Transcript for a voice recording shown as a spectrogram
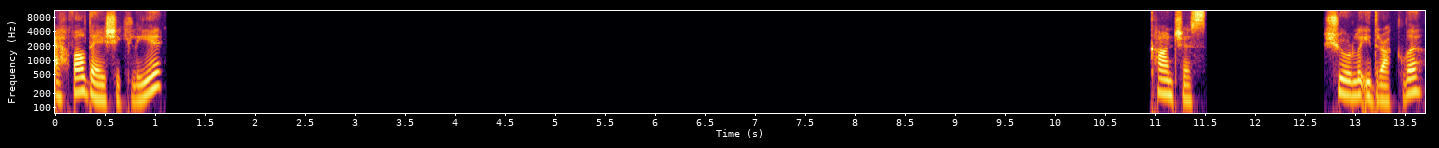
Ahval değişikliği. Conscious. Şuurlu idraklı.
